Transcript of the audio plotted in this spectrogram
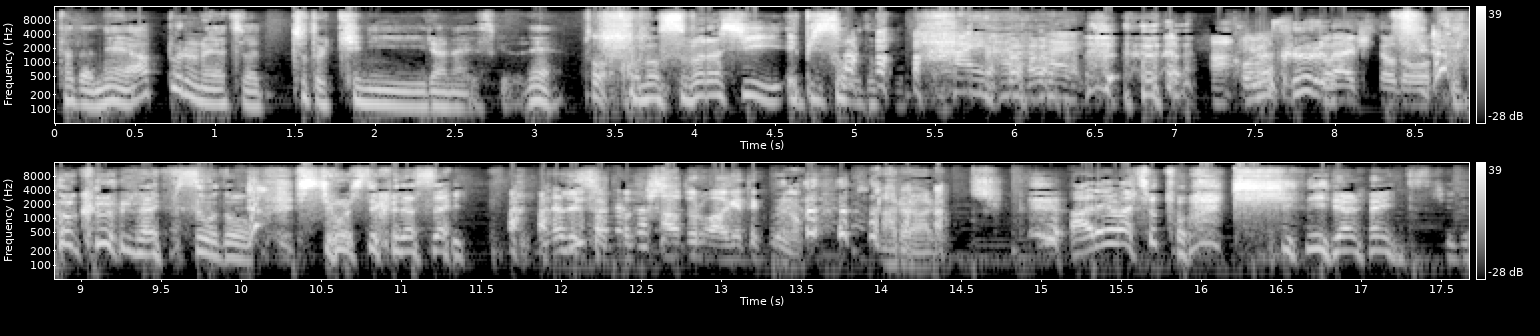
ただね、アップルのやつはちょっと気に入らないですけどね。そうこの素晴らしいエピソード。こ はいはいはい。このクールなエピソードを。のクールなエピソードを視聴してください。なぜそこでハードルを上げてくるのか。あるある。あれはちょっと気に入らないんですけど。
